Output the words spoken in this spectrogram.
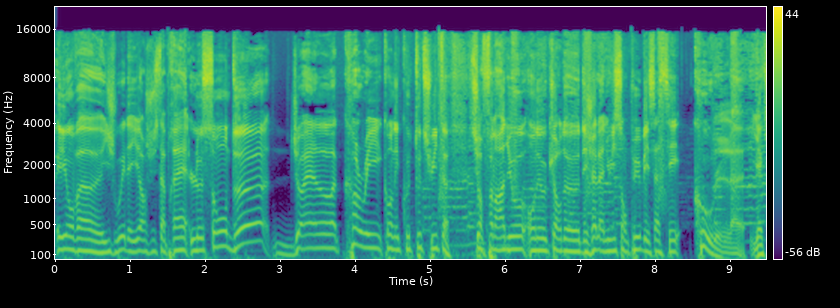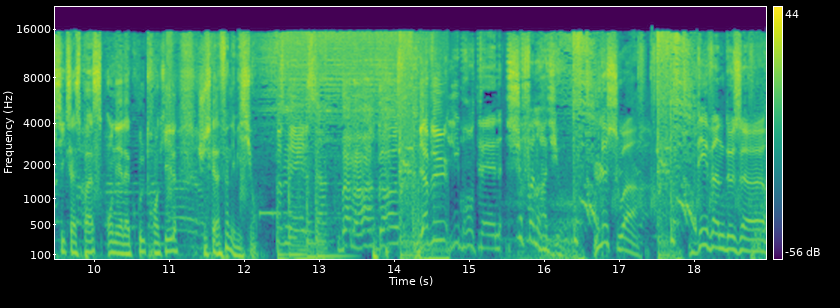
et on va euh, y jouer d'ailleurs juste après le son de Joel Corey qu'on écoute tout de suite sur Fun Radio. On est au cœur de déjà la nuit sans pub et ça c'est cool. Il y a que si que ça se passe, on est à la cool tranquille jusqu'à la fin de l'émission. Bienvenue. Libre antenne sur Fun Radio. Le soir, dès 22h,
